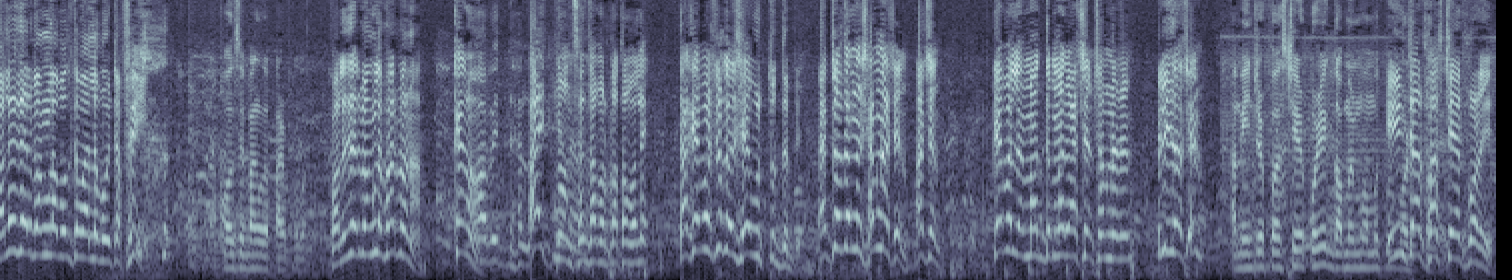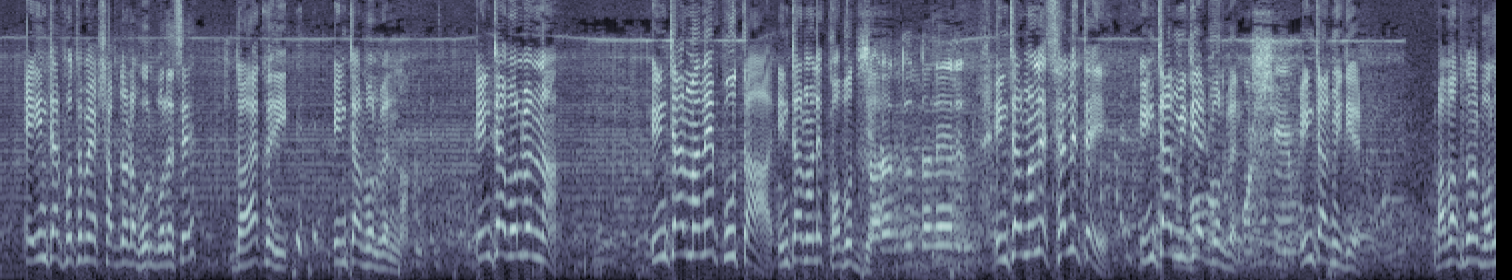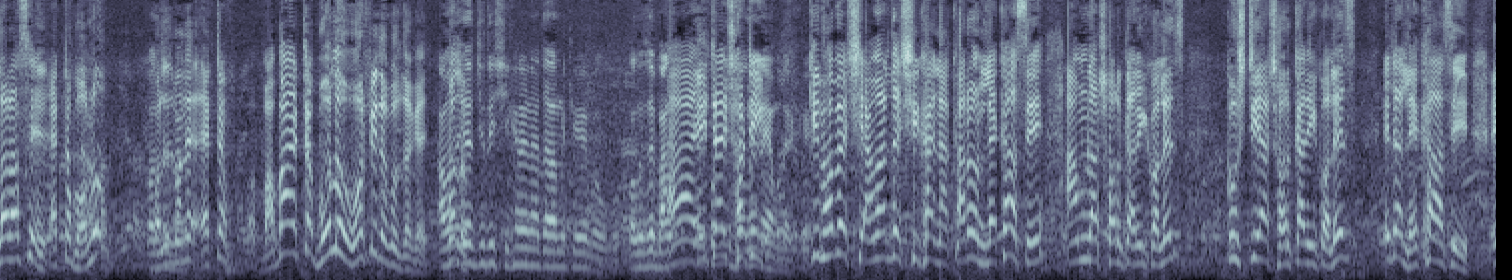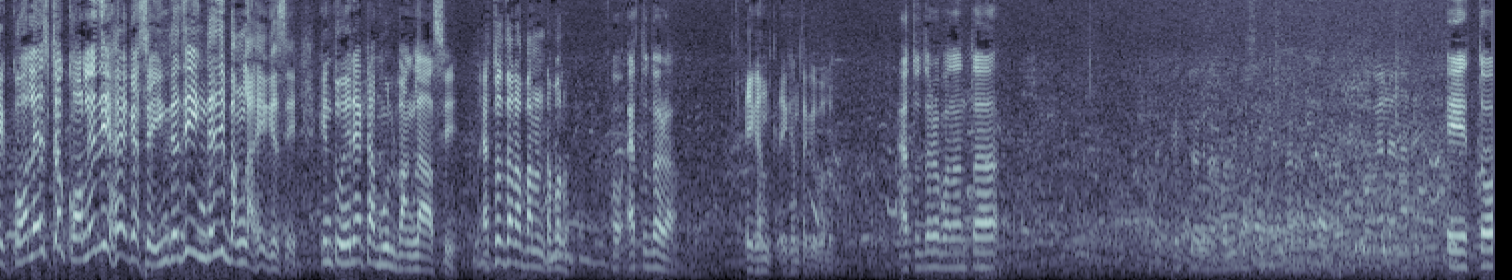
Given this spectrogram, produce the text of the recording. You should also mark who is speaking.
Speaker 1: কলেজের বাংলা বলতে পারলে বইটা ফ্রি
Speaker 2: বলছে বাংলা পারব না।
Speaker 1: কলেজের বাংলা পারবে না? কেন? এই ননসেন্স আবার কথা বলে। তাকে প্রশ্ন করে সে উত্তর দেবে। এত জানেন সামনে আসেন আসেন। কে বললেন? মাধ্যম মাঝে আসেন সামনে আসেন। প্লিজ আসেন।
Speaker 2: আমি ইন্টার ফার্স্ট ইয়ার পড়ি government Mohammad
Speaker 1: inter first year পরে এই ইন্টার প্রথমে এক শব্দটা ভুল বলেছে। দয়া করি ইন্টার বলবেন না। ইন্টার বলবেন না। ইন্টার মানে পুতা ইন্টার মানে কবর ইন্টার মানে শ্রেণীতে। ইন্টারমিডিয়েট বলবেন। ইন্টারমিডিয়েট বাবা তোমার বলার আছে? একটা বলো। কলেজ মানে একটা বাবা একটা বলো অসুবিধা কোন জায়গায়?
Speaker 2: আমাদের যদি শিখানে না তাহলে আমি কীভাবে বলব কলেজে বাংলা
Speaker 1: হ্যাঁ এটাই সঠিক। কীভাবে আমাদের শিখায় না? কারণ লেখা আছে আমলা সরকারি কলেজ কুষ্টিয়া সরকারি কলেজ এটা লেখা আছে। এই কলেজ তো কলেজই হয়ে গেছে ইংরেজি ইংরেজি বাংলা হয়ে গেছে। কিন্তু এর একটা মূল বাংলা আছে। এত দ্বারা বানানটা বলো।
Speaker 2: ও এত দ্বারা?
Speaker 1: এখান এখান থেকে বলো।
Speaker 2: এত দ্বারা বানানটা এ তো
